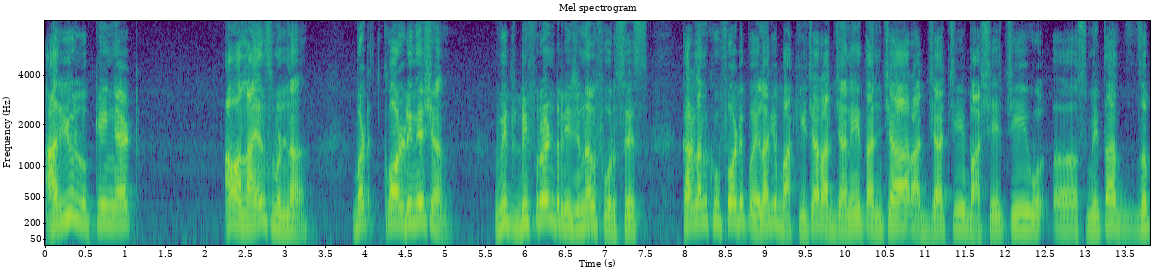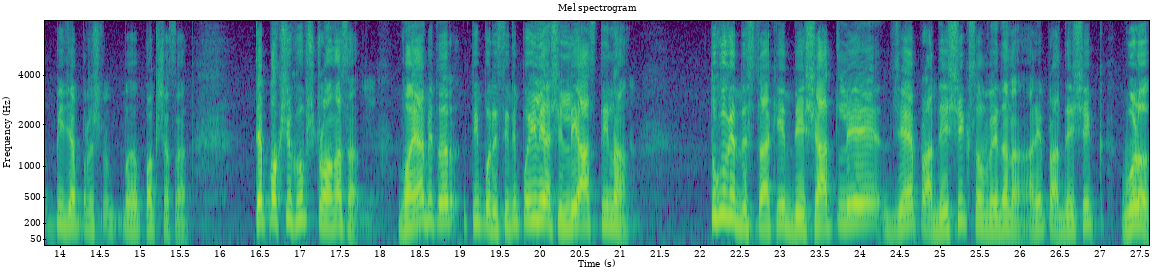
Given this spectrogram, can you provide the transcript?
are you looking at हांव अलायन्स म्हणना but coordination with different regional forces कारण आमी खूब फावटी पळयलां की बाकीच्या राज्यांनी तांच्या राज्याची भाशेची अस्मिता जपपी जे प्रश्न पक्ष आसात ते पक्ष खूब स्ट्रॉंग आसात गोंया भितर ती परिस्थिती पयलीं आशिल्ली आज ती ना. तुका कितें दिसता की देशांतले जे प्रादेशीक संवेदना आनी प्रादेशीक वळख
